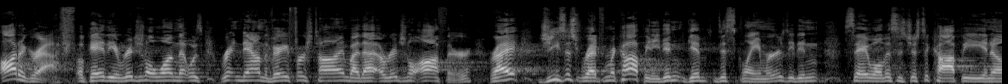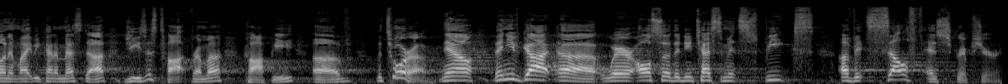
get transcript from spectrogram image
autograph, okay? The original one that was written down the very first time by that original author, right? Jesus read from a copy and he didn't give disclaimers. He didn't say, well, this is just a copy, you know, and it might be kind of messed up. Jesus taught from a copy of the Torah. Now, then you've got uh, where also the New Testament speaks of itself as Scripture.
